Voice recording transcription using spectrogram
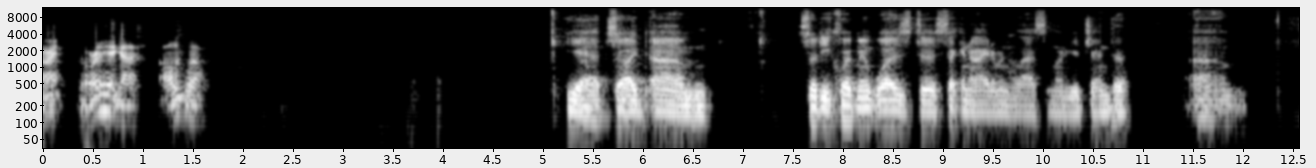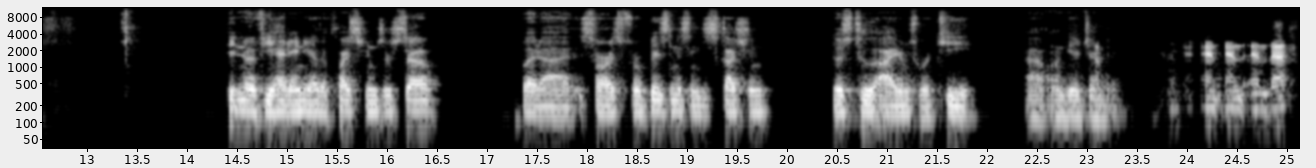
All right, go right ahead, guys. All is well. Yeah, so I, um, so the equipment was the second item in the last one on the agenda. Um, Didn't know if you had any other questions or so, But uh, as far as for business and discussion, those two items were key uh, on the agenda. And, and, and that's,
